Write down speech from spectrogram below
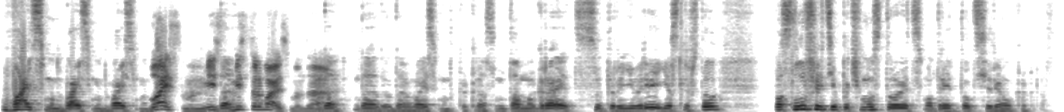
Вайсман, Вайсман, Вайсман. Вайсман, мис, да. мистер Вайсман, да. Да, да, да, да, Вайсман как раз. Он там играет супер еврей. Если что, послушайте, почему стоит смотреть тот сериал как раз.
